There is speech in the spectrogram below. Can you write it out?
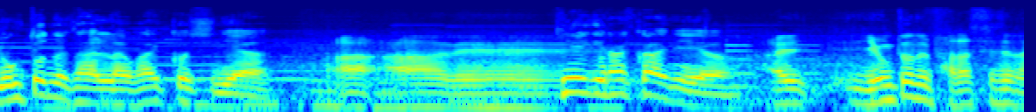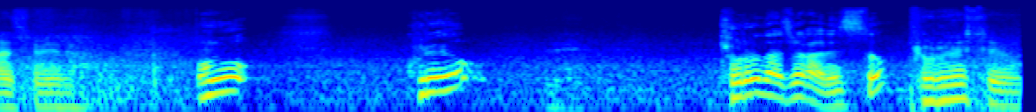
용돈을 달라고 할 것이냐. 아, 아, 네. 그 얘기를 할 거 아니에요. 아니, 용돈을 받아쓰진 않습니다. 어? 그래요? 결혼 아직 안 했어? 결혼했어요.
